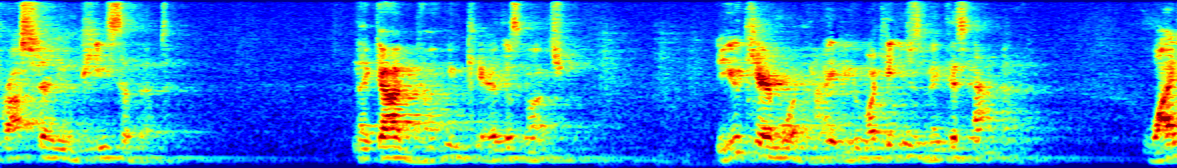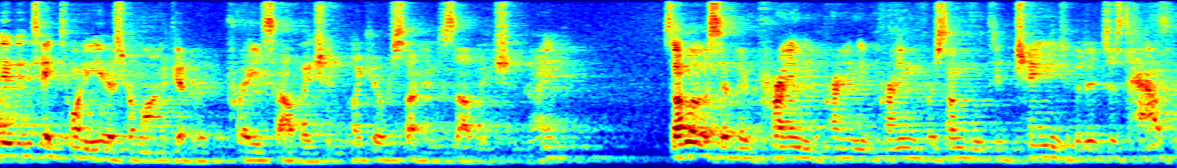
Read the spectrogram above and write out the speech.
frustrating piece of it. That God, don't you care this much? You care more than I do. Why can't you just make this happen? Why did it take 20 years for Monica to pray salvation, like her son into salvation, right? Some of us have been praying and praying and praying for something to change, but it just hasn't,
